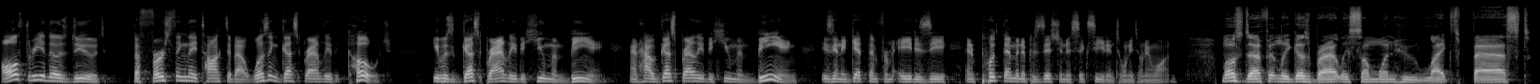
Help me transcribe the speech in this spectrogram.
all three of those dudes, the first thing they talked about wasn't Gus Bradley, the coach. It was Gus Bradley, the human being, and how Gus Bradley, the human being, is going to get them from A to Z and put them in a position to succeed in 2021. Most definitely, Gus Bradley, someone who likes fast,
